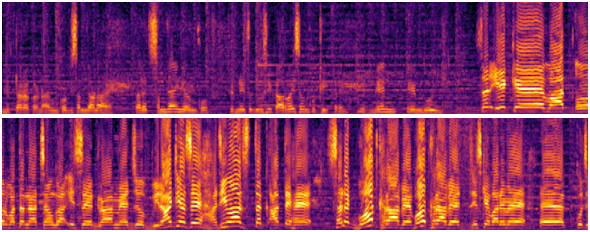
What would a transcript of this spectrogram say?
निपटारा करना है उनको भी समझाना है। पहले तो समझाएँगे उनको फिर नहीं तो दूसरी कार्रवाई से उनको ठीक करेंगे। ये मेन एम दो ही। सर एक बात और बताना चाहूँगा इस ग्राम में जो बिराटिया से हाजीवास तक आते हैं सड़क बहुत खराब है बहुत खराब है जिसके बारे में अ, कुछ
